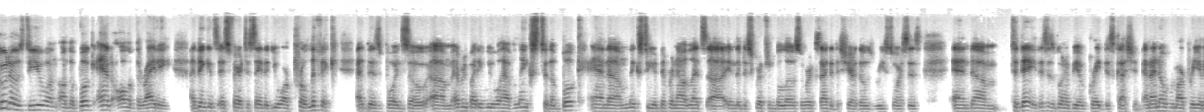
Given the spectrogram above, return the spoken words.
kudos to you on, on the book and all of the writing. I think it's, it's fair to say that you are prolific at this point. So, um, everybody, we will have links to the book and um, links to your different outlets uh, in the description below. So, we're excited to share those resources. And um, today, this is going to be a great discussion. And I know from our pre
